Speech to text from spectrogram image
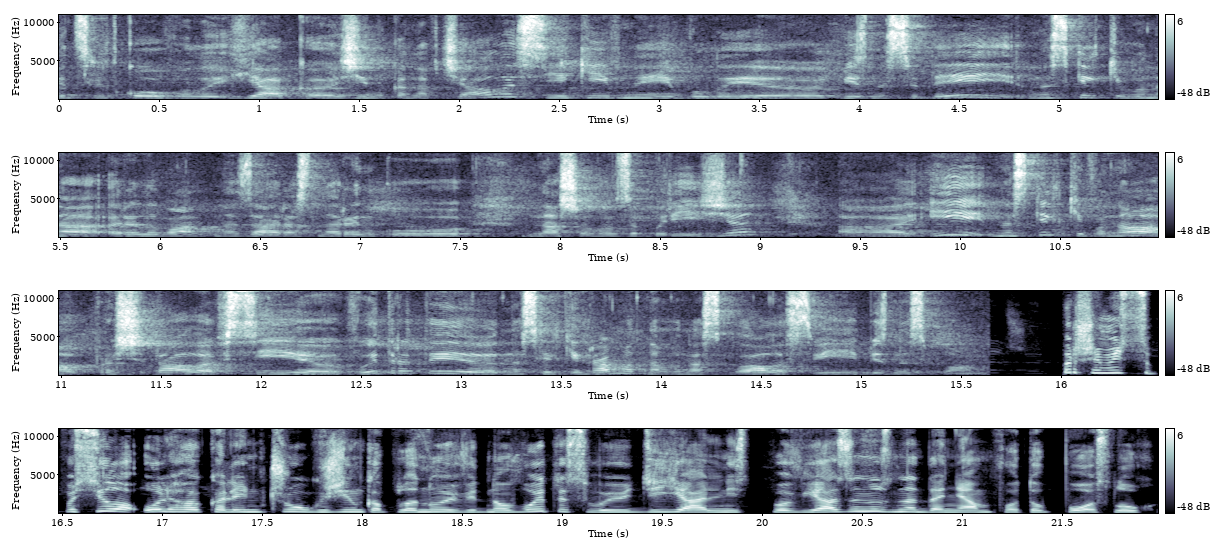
відслідковували, як жінка навчалась, які в неї були е, бізнес-ідеї, наскільки вона релевантна зараз на ринку нашого Запоріжжя, і наскільки вона просчитала всі витрати, наскільки грамотно вона склала свій бізнес-план. Перше місце посіла Ольга Калінчук. Жінка планує відновити свою діяльність, пов'язану з наданням фотопослуг.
